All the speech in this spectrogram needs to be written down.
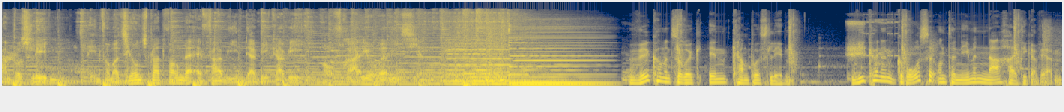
Campus Leben, die Informationsplattform der FH Wien der WKW auf Radio Radieschen. Willkommen zurück in Campus Leben. Wie können große Unternehmen nachhaltiger werden?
